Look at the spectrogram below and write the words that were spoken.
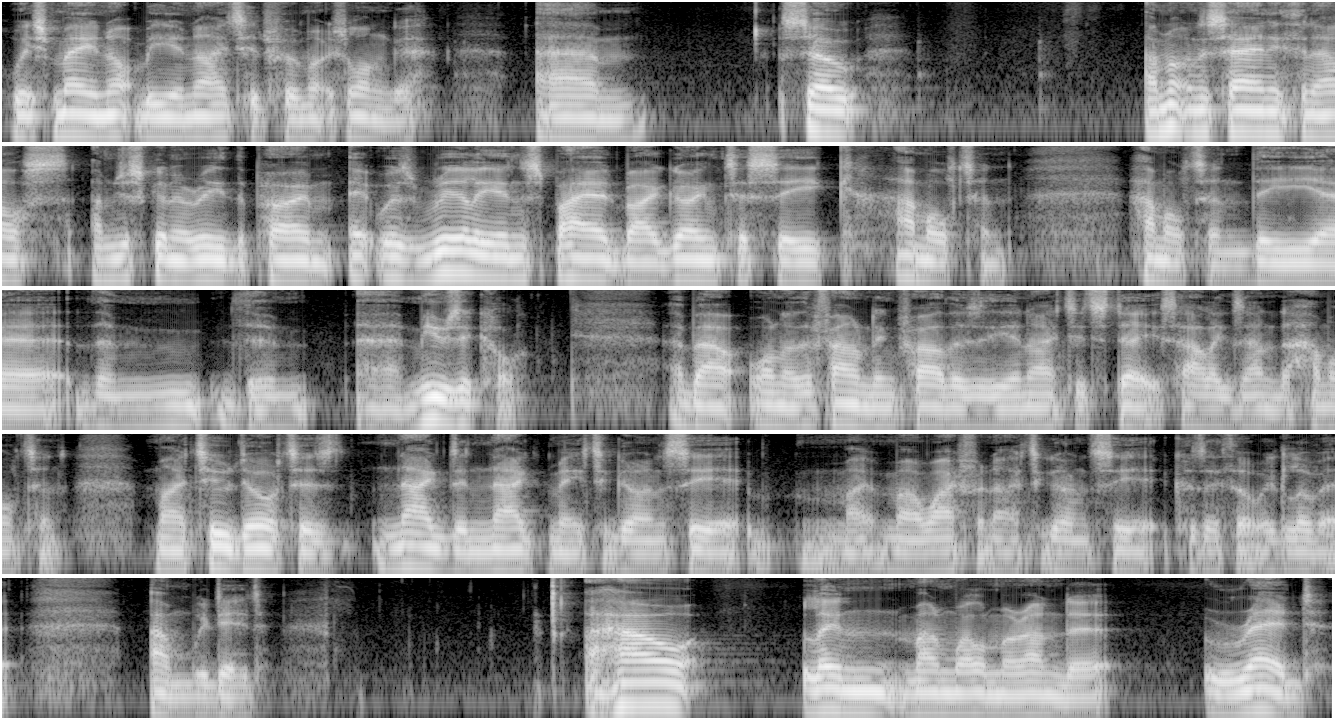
which may not be united for much longer. Um, so I'm not going to say anything else. I'm just going to read the poem. It was really inspired by going to see Hamilton, Hamilton, the uh, the the uh, musical about one of the founding fathers of the United States, Alexander Hamilton. My two daughters nagged and nagged me to go and see it. My my wife and I to go and see it because they thought we'd love it, and we did. How Lin Manuel Miranda read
